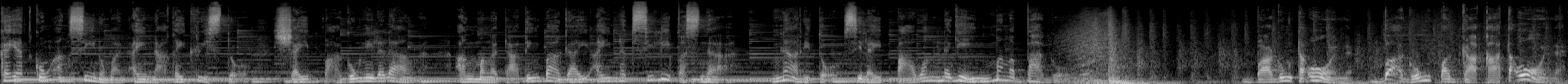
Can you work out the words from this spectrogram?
Kaya't kung ang sino man ay na kay Kristo, siya'y bagong nilalang. Ang mga dating bagay ay nagsilipas na. Narito sila'y pawang naging mga bago. Bagong taon, bagong pagkakataon.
